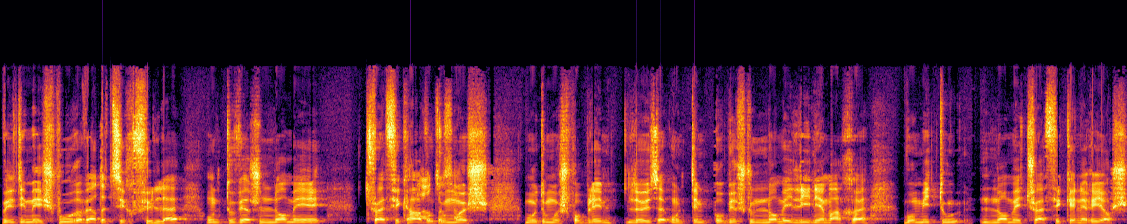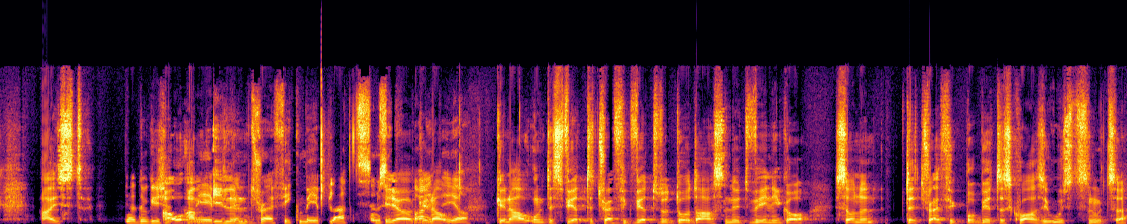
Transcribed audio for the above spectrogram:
Weil die mehr Spuren werden sich füllen und du wirst noch mehr Traffic haben, wo du musst, wo du musst Problem lösen und dann probierst du noch mehr Linien machen, womit du noch mehr Traffic generierst. Heißt, Ja, du gibst Auch am mehr, dem Traffic mehr Platz. ja, genau. Ja. Genau. Und es wird, der Traffic wird durch das nicht weniger, sondern der Traffic probiert das quasi auszunutzen.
